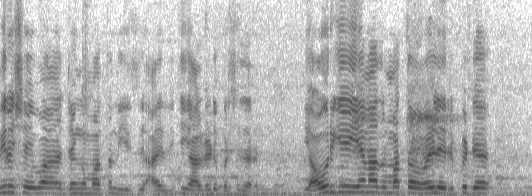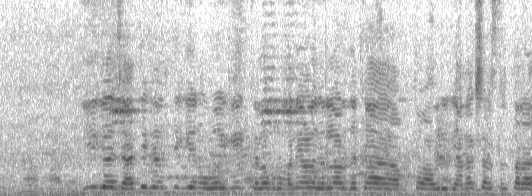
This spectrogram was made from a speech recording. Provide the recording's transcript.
ವೀರಶೈವ ಜಂಗಮ ಅಂತಂದು ಈ ಆ ರೀತಿ ಆಲ್ರೆಡಿ ಬರೆಸಿದ್ದಾರೆ. ಈ ಅವರಿಗೆ ಏನಾದರೂ ಮತ್ತೆ ಒಳ್ಳೆ ರಿಪೀಟ್ ಈಗ ಜಾತಿ ಗಣತಿಗೆ ಏನು ಹೋಗಿ ಕೆಲವೊಬ್ರು ಮನೆಯೊಳಗೆ ಇರ್ಲಾರ್ದಕ್ಕೆ ಅಥವಾ ಅವರಿಗೆ ಅನಕ್ಷರಸ್ಥರ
